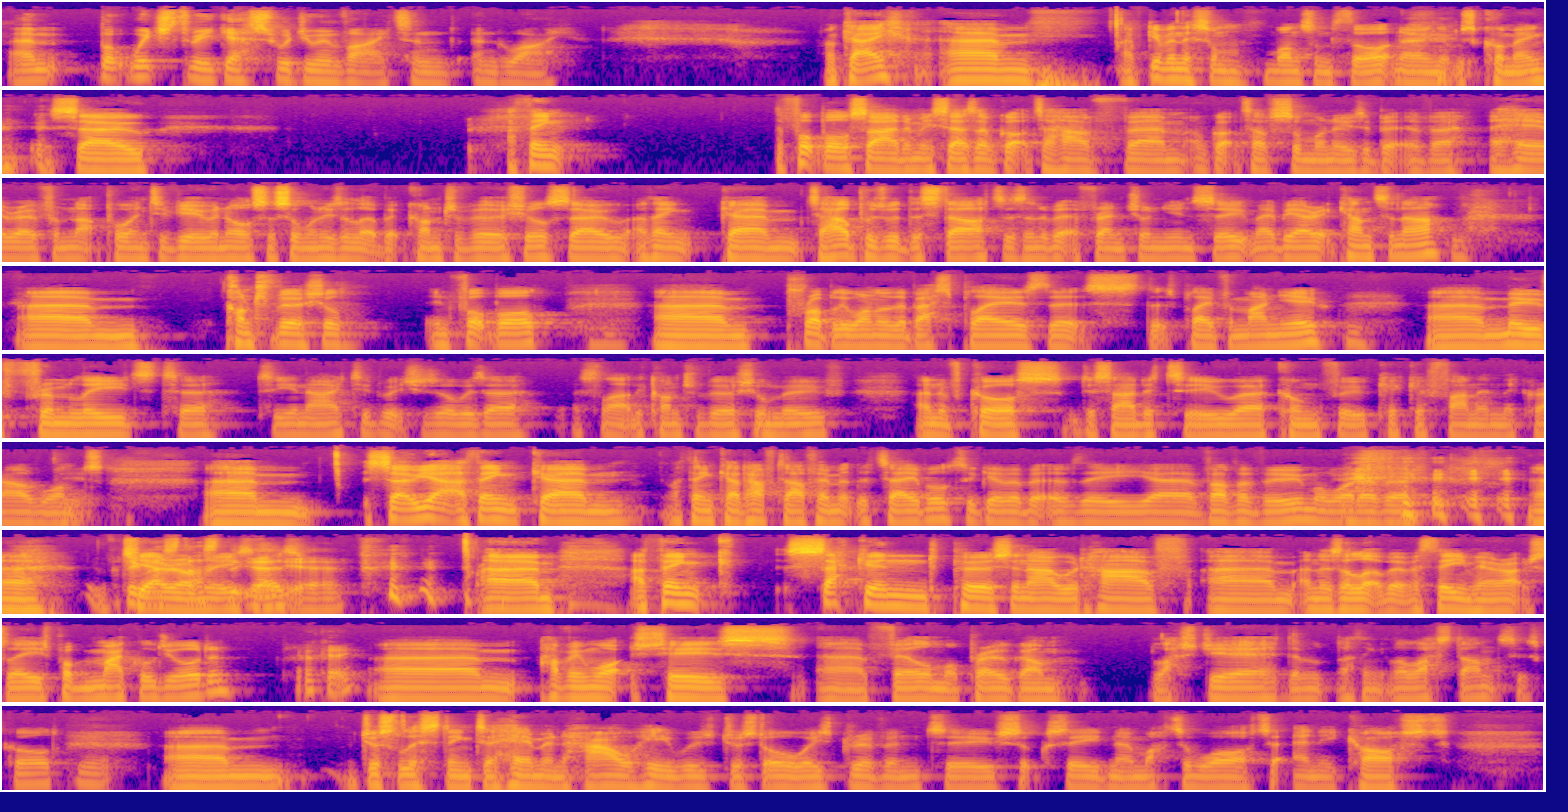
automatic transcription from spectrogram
Um, but which three guests would you invite, and and why? Okay. Um, I've given this one, one some thought, knowing it was coming. So I think the football side of me says I've got to have um, I've got to have someone who's a bit of a, a, hero from that point of view, and also someone who's a little bit controversial. So I think um, to help us with the starters and a bit of French onion soup, maybe Eric Cantona, um, controversial in football, um, probably one of the best players that's that's played for Man U. Um, moved from Leeds to to United, which is always a, a slightly controversial mm-hmm. move, and of course decided to uh, kung fu kick a fan in the crowd once. Yeah. Um, so yeah, I think um, I think I'd have to have him at the table to give a bit of the uh, vavavoom or whatever uh, Thierry Henry says. Yeah, yeah. um, I think second person I would have, um, and there's a little bit of a theme here actually, is probably Michael Jordan. Okay. Um, having watched his uh, film or program last year. The, I think the Last Dance is called. Yeah. Um, just listening to him and how he was just always driven to succeed no matter what at any cost.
